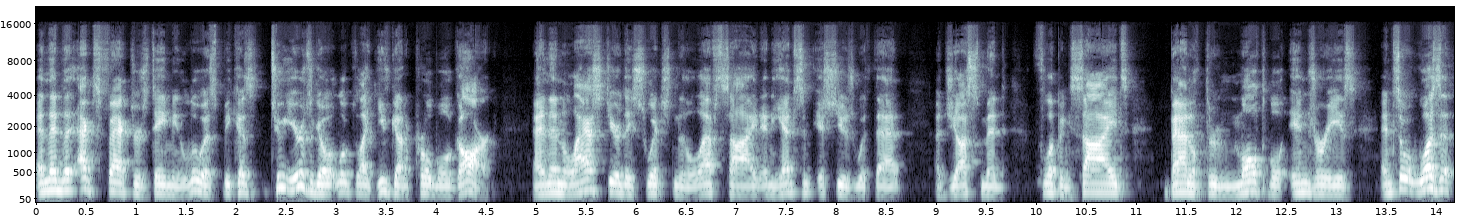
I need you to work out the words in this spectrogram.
And then the X factor is Damien Lewis because two years ago it looked like you've got a Pro Bowl guard. And then last year they switched into the left side and he had some issues with that adjustment, flipping sides, battled through multiple injuries. And so it wasn't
